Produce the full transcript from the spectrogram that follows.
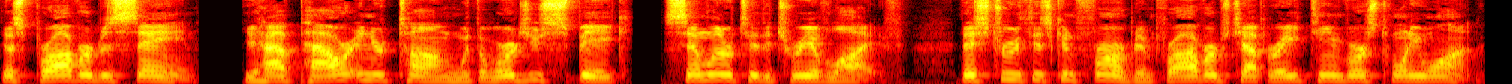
This proverb is saying, You have power in your tongue with the words you speak, similar to the tree of life. This truth is confirmed in Proverbs chapter 18 verse 21,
